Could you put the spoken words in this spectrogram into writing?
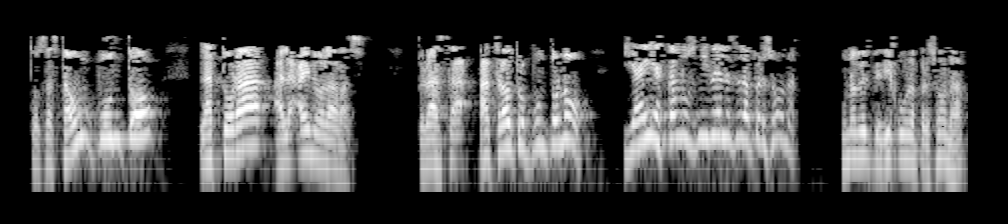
Entonces, hasta un punto, la Torah, ahí no la base. Pero hasta, hasta otro punto no. Y ahí están los niveles de la persona. Una vez me dijo una persona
